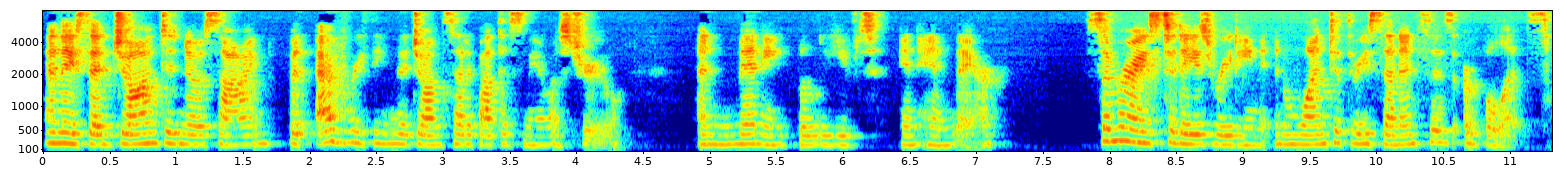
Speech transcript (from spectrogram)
And they said, John did no sign, but everything that John said about this man was true. And many believed in him there. Summarize today's reading in one to three sentences or bullets.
